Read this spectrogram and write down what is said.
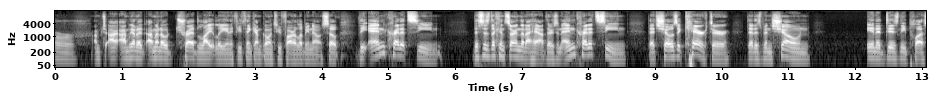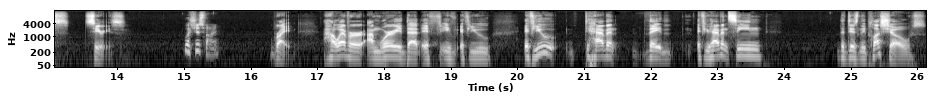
I'm I'm gonna I'm gonna tread lightly, and if you think I'm going too far, let me know. So the end credit scene. This is the concern that I have. There's an end credit scene that shows a character that has been shown in a Disney Plus series. which is fine. Right. However, I'm worried that if you if you if you haven't they if you haven't seen the Disney Plus shows,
